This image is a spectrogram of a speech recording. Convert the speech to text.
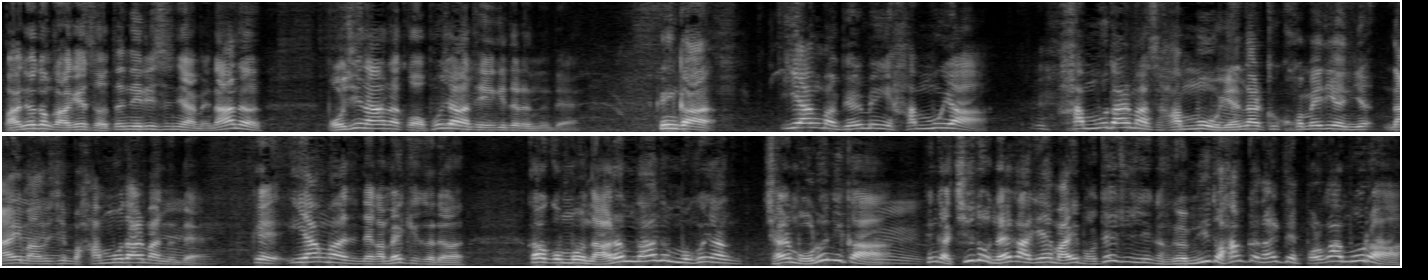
반여동 가게에서 어떤 일이 있었냐면 나는 보진 않았고 부장한테 얘기 들었는데 그러니까 이 양반 별명이 한무야. 한무 닮아서 한무 옛날 그 코미디언 여- 나이 많으신 분 한무 닮았는데 그이 양반한테 내가 맡겼거든. 갖고 뭐 나름 나는 뭐 그냥 잘 모르니까 음. 그러니까 지도 내 가게에 많이 보태주니까 그럼 니도 한 건 할때 볼까 물어.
